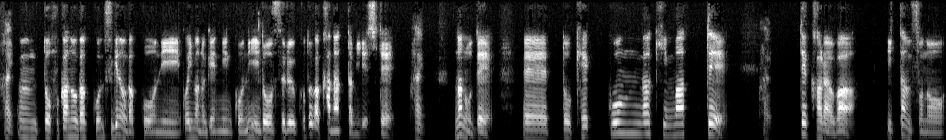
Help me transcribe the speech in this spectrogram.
はい。うんと他の学校、次の学校に、こう今の現任校に移動することが叶った身でして、はい。なので、えーっと、結婚が決まって、はい。てからは、一旦その、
